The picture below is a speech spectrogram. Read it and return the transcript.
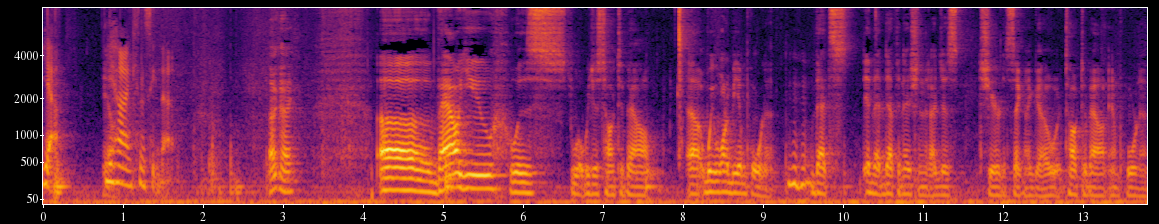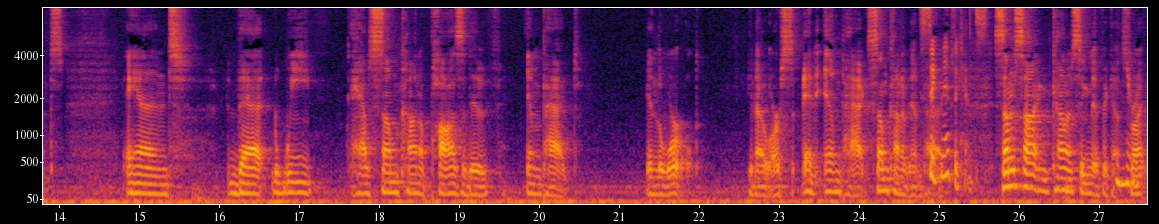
Yeah. Yeah, yeah I can see that. Okay. Uh, value was what we just talked about. Uh, we want to be important. Mm-hmm. That's in that definition that I just shared a second ago. It talked about importance and that we have some kind of positive impact in the world, you know, or an impact, some kind of impact. Significance. Some kind of significance, mm-hmm. right?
